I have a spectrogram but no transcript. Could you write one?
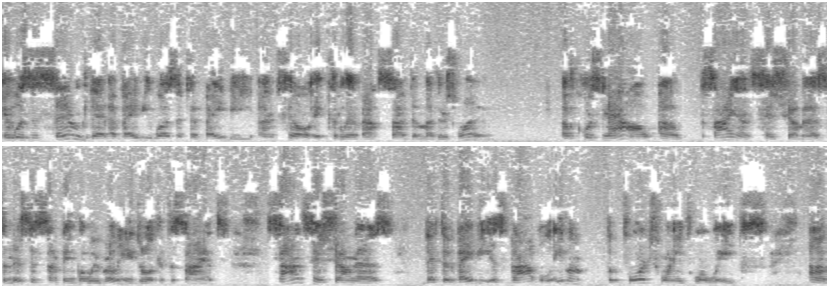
It was assumed that a baby wasn't a baby until it could live outside the mother's womb of course, now uh, science has shown us, and this is something where we really need to look at the science. Science has shown us that the baby is viable even before 24 weeks. Uh,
